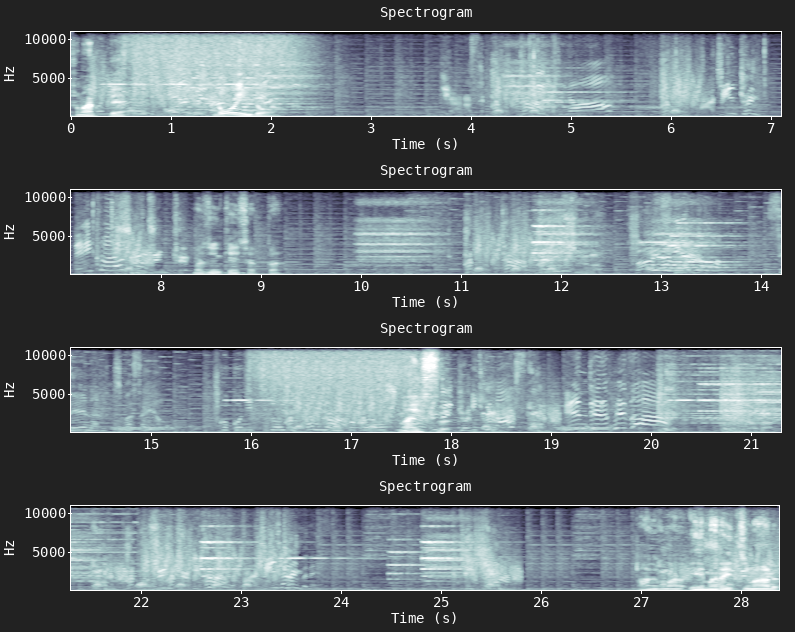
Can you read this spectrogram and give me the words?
ちょ待って。ロイド。魔人権。しちゃった。ナイスあでもまだえまだ1万ある。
